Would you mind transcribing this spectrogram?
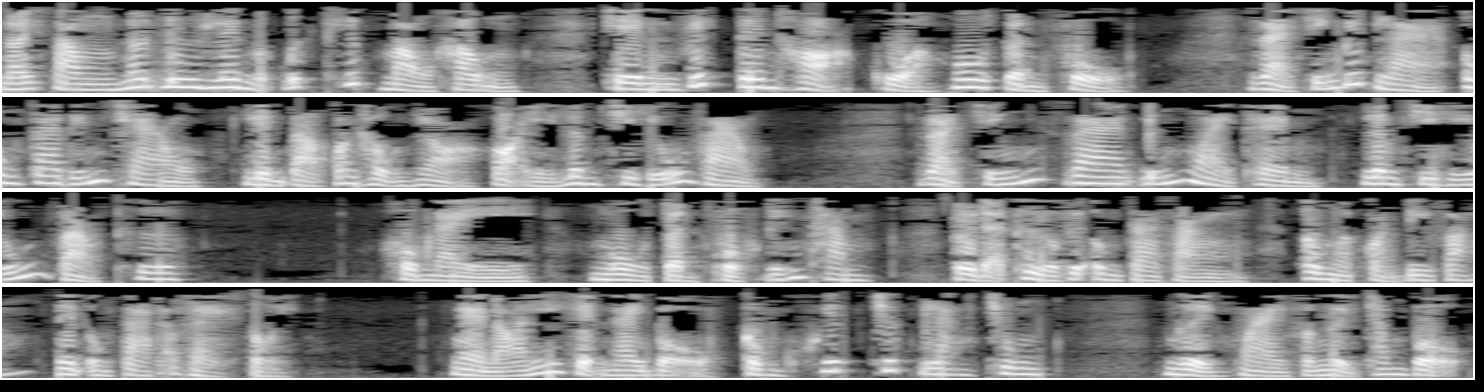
Nói xong nó đưa lên một bức thiếp màu hồng, trên viết tên họ của Ngô Tuần Phủ. Giả chính biết là ông ta đến chào, liền bảo con hầu nhỏ gọi Lâm Chi Hiếu vào. Giải chính ra đứng ngoài thềm, Lâm Chi Hiếu vào thưa. Hôm nay Ngô Tuần Phủ đến thăm, tôi đã thừa với ông ta rằng ông mà còn đi vắng nên ông ta đã về rồi. Nghe nói hiện nay bộ công khuyết chức lang trung, người ngoài và người trong bộ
